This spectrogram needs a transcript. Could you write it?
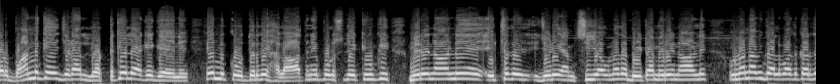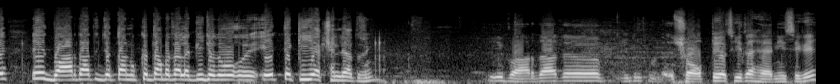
ਔਰ ਬੰਨ ਕੇ ਜਿਹੜਾ ਲੁੱਟ ਕੇ ਲੈ ਕੇ ਗਏ ਨੇ। ਇਹ ਨਕੋਦਰ ਦੇ ਹਾਲਾਤ ਨੇ ਪੁਲਿਸ ਦੇ ਕਿਉਂਕਿ ਮੇਰੇ ਨਾਲ ਨੇ ਇੱਥੇ ਦੇ ਜਿਹੜੇ ਐਮਸੀ ਆ ਉਹਨਾਂ ਦਾ ਬੇਟਾ ਮੇਰੇ ਨਾਲ ਨੇ ਉਹਨਾਂ ਨਾਲ ਵੀ ਗੱਲਬਾਤ ਕਰਦੇ। ਇਹ ਵਾਰਦਾਤ ਜਦ ਤੁਹਾਨੂੰ ਕਿੱਦਾਂ ਪਤਾ ਲੱਗੀ ਜਦੋਂ ਇਹ ਤੇ ਕੀ ਐਕਸ਼ਨ ਲਿਆ ਤੁਸੀਂ? ਇਹ ਵਾਰਦਾਤ ਸ਼ਾਪ ਤੇ ਅਸੀਂ ਤਾਂ ਹੈ ਨਹੀਂ ਸੀਗੇ।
